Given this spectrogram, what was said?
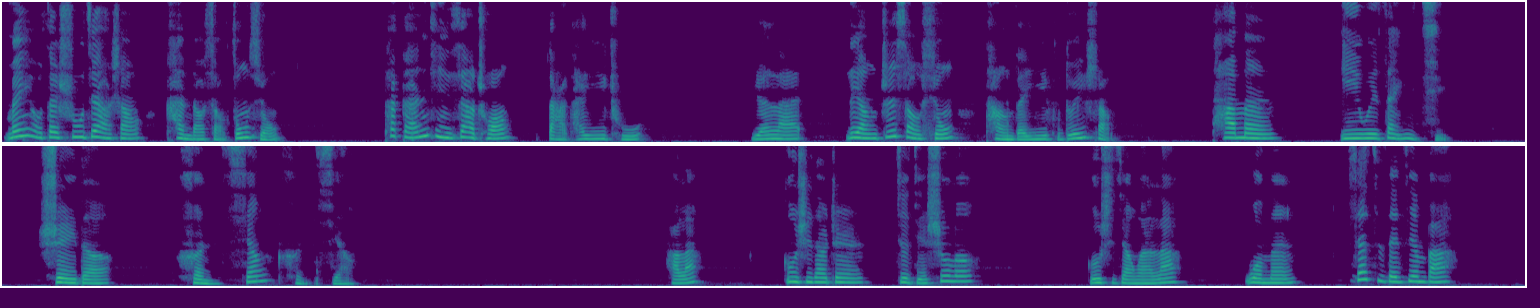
没有在书架上看到小棕熊。她赶紧下床，打开衣橱，原来两只小熊躺在衣服堆上，它们依偎在一起，睡得很香很香。好啦。故事到这儿就结束喽。故事讲完啦，我们下次再见吧。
